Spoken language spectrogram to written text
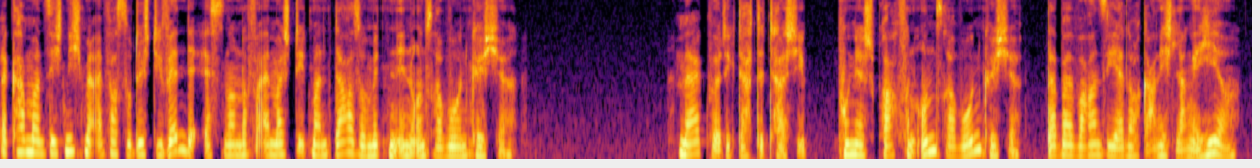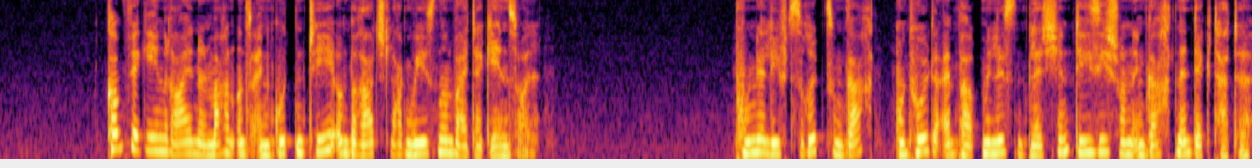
Da kann man sich nicht mehr einfach so durch die Wände essen und auf einmal steht man da so mitten in unserer Wohnküche. Merkwürdig, dachte Tashi. Punja sprach von unserer Wohnküche. Dabei waren sie ja noch gar nicht lange hier. Kommt, wir gehen rein und machen uns einen guten Tee und beratschlagen, wie es nun weitergehen soll. Punja lief zurück zum Garten und holte ein paar Melissenblättchen, die sie schon im Garten entdeckt hatte.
